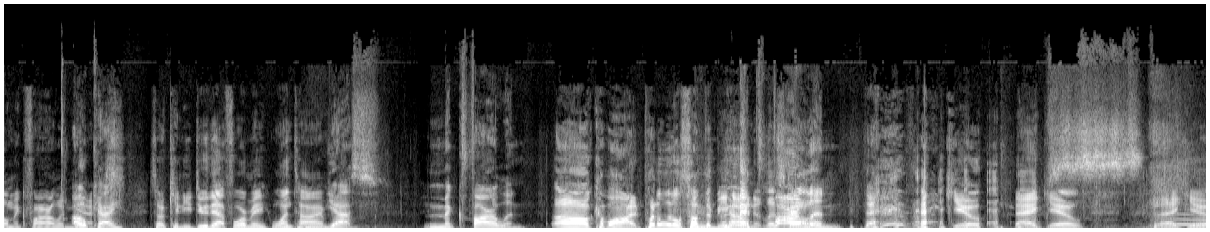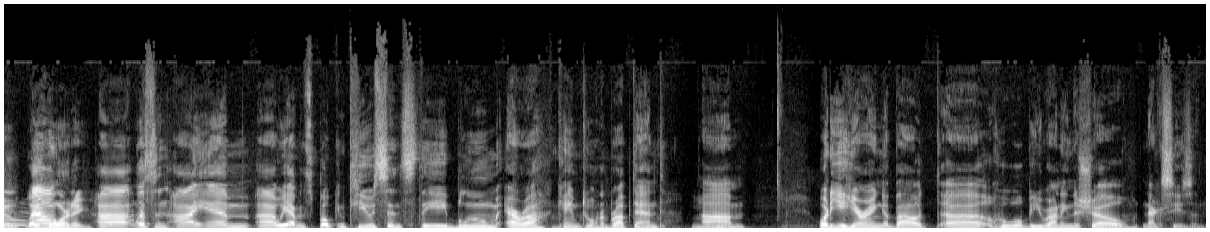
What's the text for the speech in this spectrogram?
Oh, McFarland. Next. Okay. So can you do that for me one time? Yes. McFarland. Oh, come on. Put a little something behind it. Let's go. McFarland. Thank you. Thank you. Thank you. Well, Good morning. Uh, listen, I am. Uh, we haven't spoken to you since the Bloom era came to an abrupt end. Mm-hmm. Um, what are you hearing about uh, who will be running the show next season?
